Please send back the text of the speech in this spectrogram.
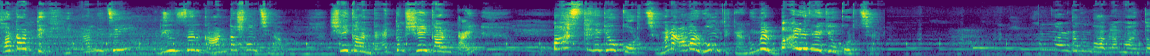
হঠাৎ দেখি আমি যেই রিলসের গানটা শুনছিলাম, সেই গানটা, একদম সেই গানটাই পাশ থেকে কেউ করছে। মানে আমার রুম থেকে রুমের বাইরে থেকে কেউ করছে। ভাবলাম হয়তো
